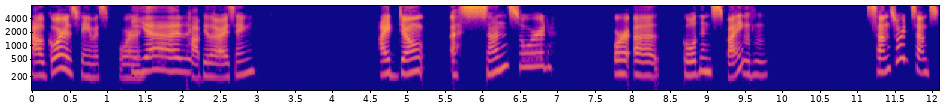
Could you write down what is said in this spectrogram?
Al Gore is famous for Yeah, and- popularizing. I don't a sun sword or a golden spike. mhm. Sun sword sounds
